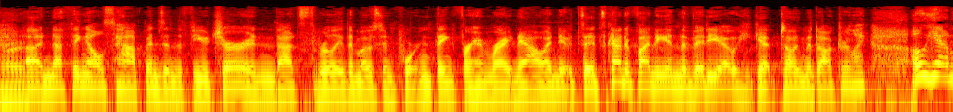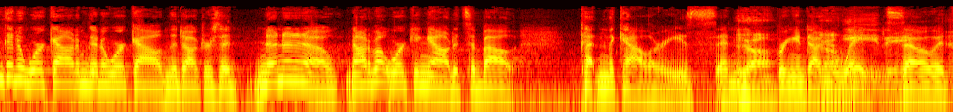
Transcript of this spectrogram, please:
right. uh, nothing else happens in the future. And that's really the most important thing for him right now. And it's, it's kind of funny in the video, he kept telling the doctor, like, oh, yeah, I'm going to work out. I'm going to work out. And the doctor said, no, no, no, no, not about working out. It's about cutting the calories and yeah. bringing down yeah. your weight. So it's,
